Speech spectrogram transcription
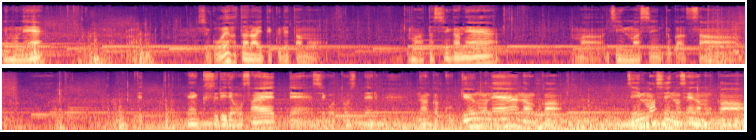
でもねなんかすごい働いてくれたの。まあ私がねまあジンマシンとかさでね薬で抑えて仕事してる。なんか呼吸もねなんかジンマシンのせいなのか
